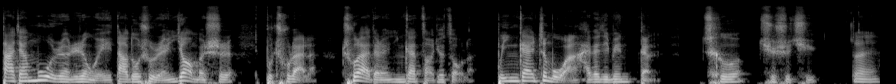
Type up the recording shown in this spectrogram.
大家默认认为大多数人要么是不出来了，出来的人应该早就走了，不应该这么晚还在这边等车去市区。对，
